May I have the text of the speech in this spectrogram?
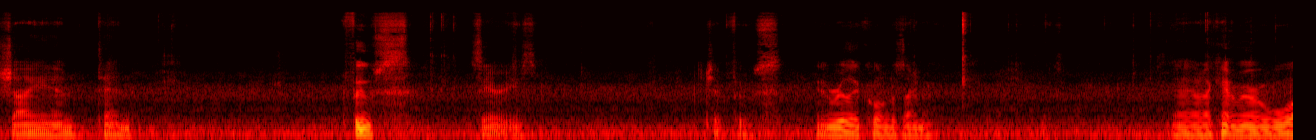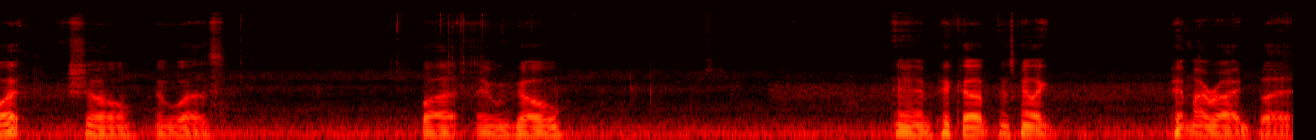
Cheyenne 10 Foose series. Chip Foose. He's a really cool designer. And I can't remember what show it was. But they would go and pick up, it's kind of like Pimp My Ride, but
